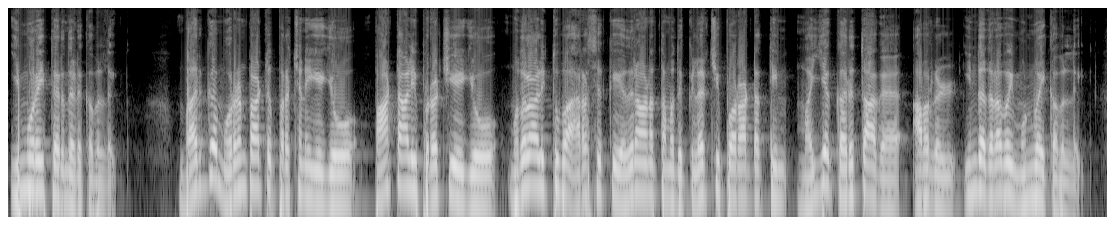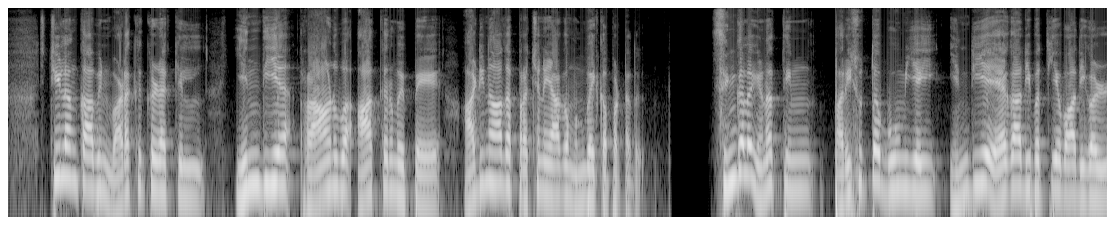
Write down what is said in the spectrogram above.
இம்முறை தேர்ந்தெடுக்கவில்லை. வர்க்க முரண்பாட்டு பிரச்சனையையோ பாட்டாளி புரட்சியையோ முதலாளித்துவ அரசுக்கு எதிரான தமது கிளர்ச்சி போராட்டத்தின் மைய கருத்தாக அவர்கள் இந்த தடவை முன்வைக்கவில்லை. ஸ்ரீலங்காவின் வடக்கு கிழக்கில் இந்திய இராணுவ ஆக்கிரமிப்பே அடிநாத பிரச்சனையாக முன்வைக்கப்பட்டது. சிங்கள இனத்தின் பரிசுத்த பூமியை இந்திய ஏகாதிபத்தியவாதிகள்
